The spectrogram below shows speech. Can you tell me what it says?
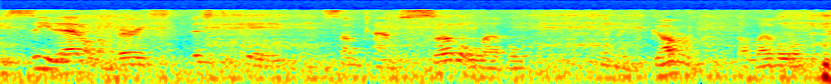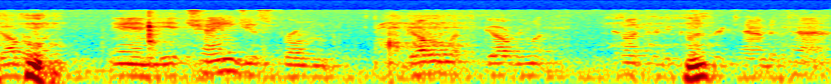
we see that on a very sophisticated and sometimes subtle level in the government, the level of the government. and it changes from government to government, country to country, time to time.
